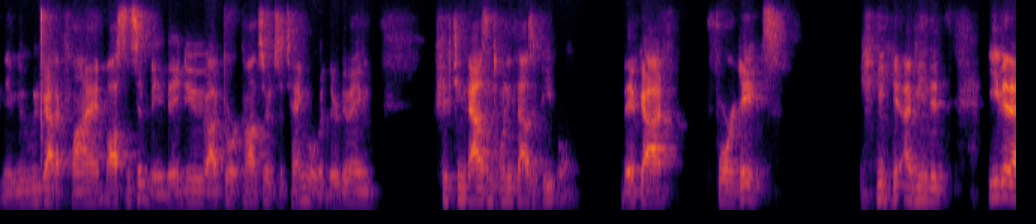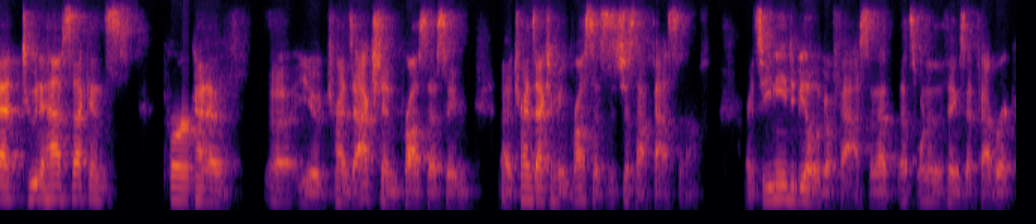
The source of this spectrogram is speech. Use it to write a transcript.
maybe we've got a client, Boston Symphony, they do outdoor concerts at Tanglewood. They're doing 15,000, 20,000 people. They've got four gates. I mean, it, even at two and a half seconds per kind of uh, you know transaction processing, uh, transaction being processed, it's just not fast enough, right? So you need to be able to go fast, and that, that's one of the things that Fabric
